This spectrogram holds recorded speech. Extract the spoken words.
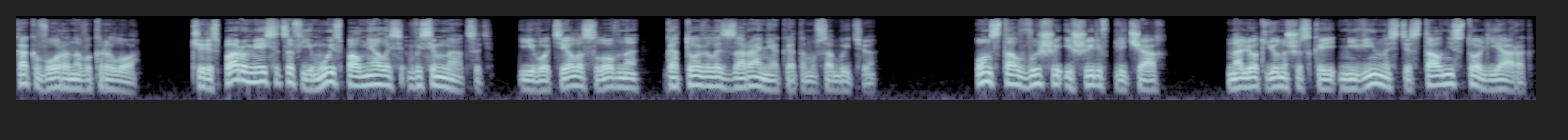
как вороново крыло. Через пару месяцев ему исполнялось 18 и его тело словно готовилось заранее к этому событию. Он стал выше и шире в плечах, налет юношеской невинности стал не столь ярок,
